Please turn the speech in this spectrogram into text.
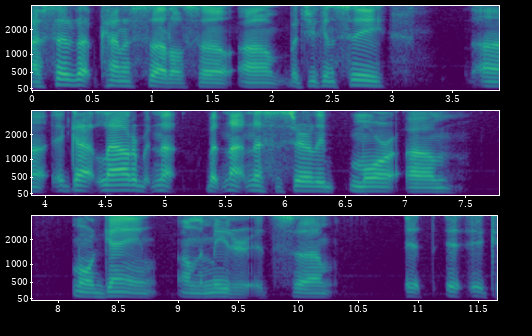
I set it up kind of subtle, so um, but you can see uh, it got louder, but not but not necessarily more um, more gain on the meter. It's um, it it it,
